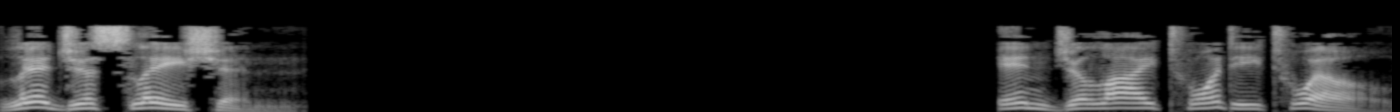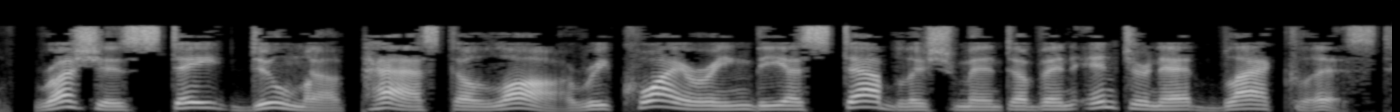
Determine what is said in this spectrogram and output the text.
Legislation. In July 2012, Russia's State Duma passed a law requiring the establishment of an Internet blacklist.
